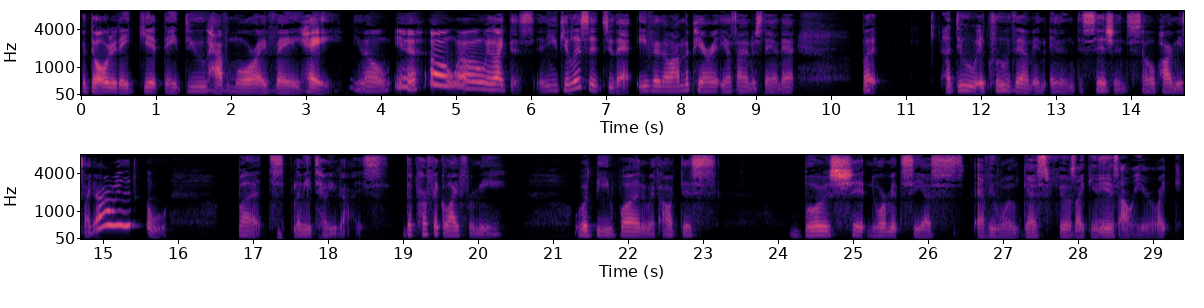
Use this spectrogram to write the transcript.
but the older they get, they do have more of a hey, you know, yeah, oh well, we like this, and you can listen to that. Even though I'm the parent, yes, I understand that, but I do include them in, in decisions. So part of me is like, I don't really know. But let me tell you guys, the perfect life for me would be one without this bullshit normancy as everyone guess feels like it is out here. Like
